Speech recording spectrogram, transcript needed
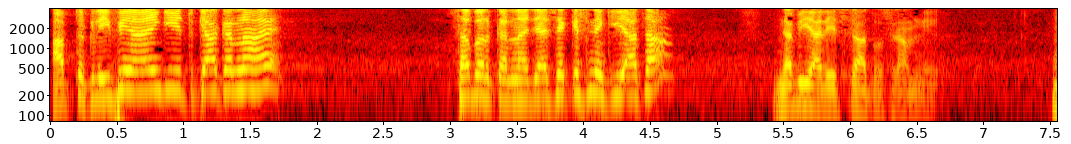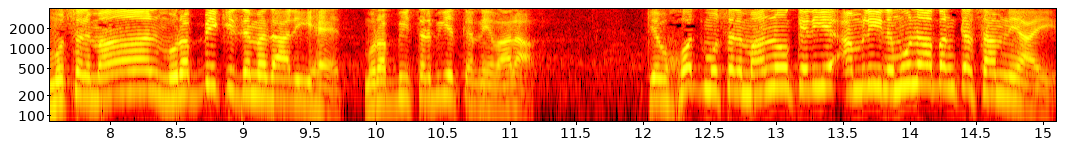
آپ تکلیفیں آئیں گی تو کیا کرنا ہے؟ صبر کرنا، جیسے کس نے کیا تھا؟ نبی علیہ السلاط اسلام نے۔ مسلمان مربی کی ذمہ داری ہے، مربی تربیت کرنے والا، کہ وہ خود مسلمانوں کے لیے عملی نمونہ بن کر سامنے آئے۔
